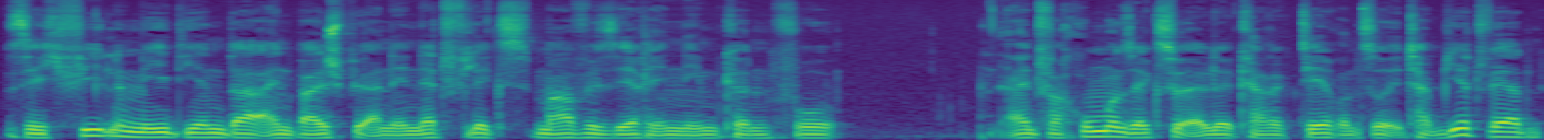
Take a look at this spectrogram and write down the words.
sich viele Medien da ein Beispiel an den Netflix-Marvel-Serien nehmen können, wo einfach homosexuelle Charaktere und so etabliert werden.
